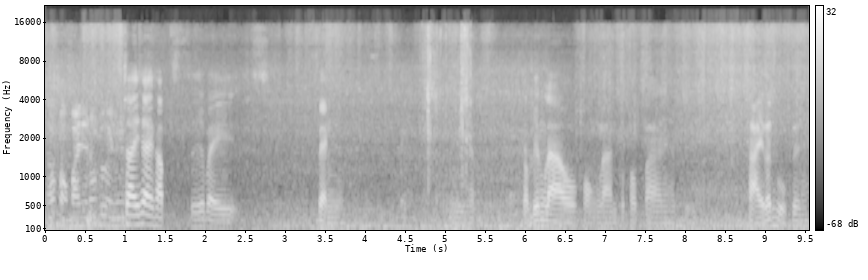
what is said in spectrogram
แล้วสองใบเนี่ยต้องด้วยนะใช่ใช่ครับ ซื้อไปแบ่งนี่ครับ กับเรื่องราวของร้านกระเพาะปลานะครับ ขายก็ถูกด้วยนะ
